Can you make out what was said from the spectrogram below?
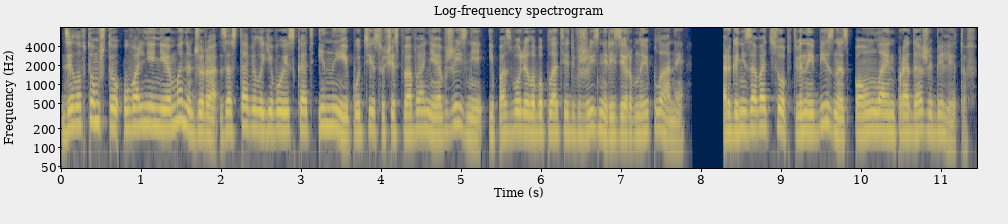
Дело в том, что увольнение менеджера заставило его искать иные пути существования в жизни и позволило воплотить в жизнь резервные планы, организовать собственный бизнес по онлайн-продаже билетов.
